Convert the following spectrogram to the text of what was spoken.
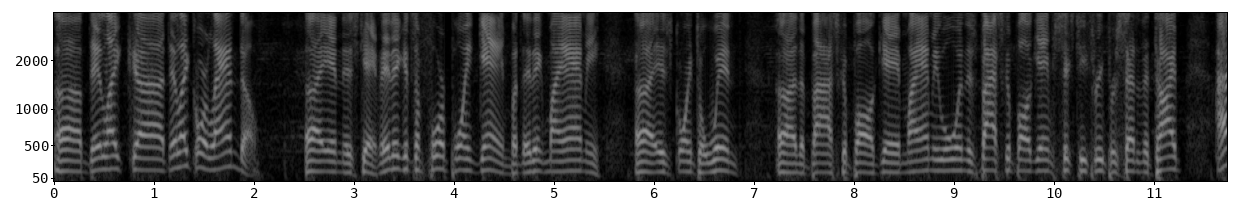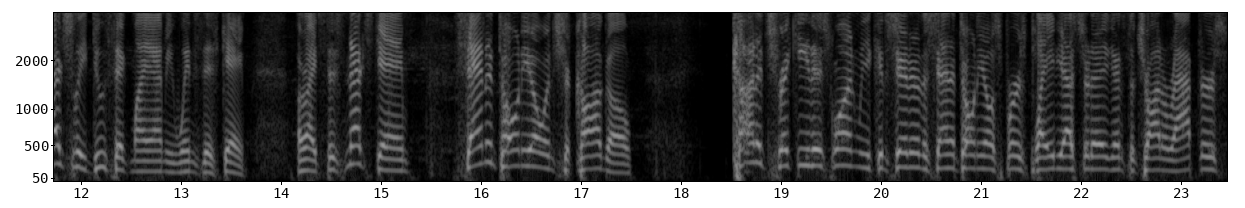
uh, they like uh, they like Orlando uh, in this game. They think it's a four point game, but they think Miami is going to win uh, the basketball game. Miami will win this basketball game 63% of the time. I actually do think Miami wins this game. All right, so this next game, San Antonio and Chicago. Kind of tricky, this one, when you consider the San Antonio Spurs played yesterday against the Toronto Raptors.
